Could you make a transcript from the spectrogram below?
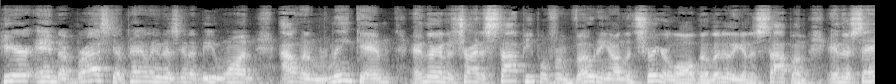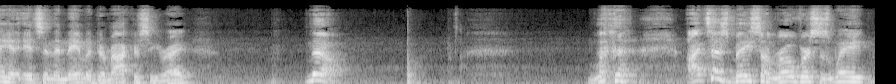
Here in Nebraska, apparently there's going to be one out in Lincoln, and they're going to try to stop people from voting on the trigger law. They're literally going to stop them, and they're saying it's in the name of democracy, right? No. I touched base on Roe versus Wade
